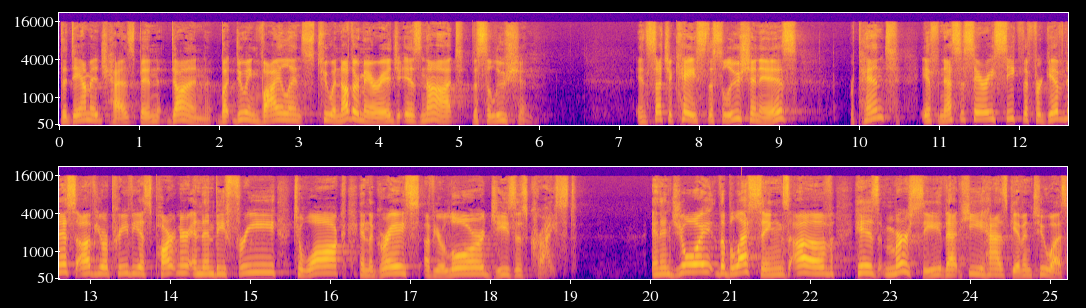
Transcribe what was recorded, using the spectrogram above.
the damage has been done. But doing violence to another marriage is not the solution. In such a case, the solution is repent. If necessary, seek the forgiveness of your previous partner and then be free to walk in the grace of your Lord Jesus Christ and enjoy the blessings of his mercy that he has given to us.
